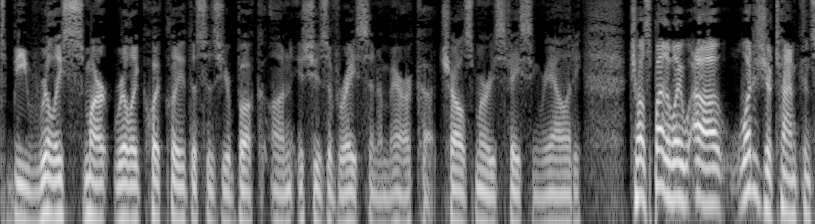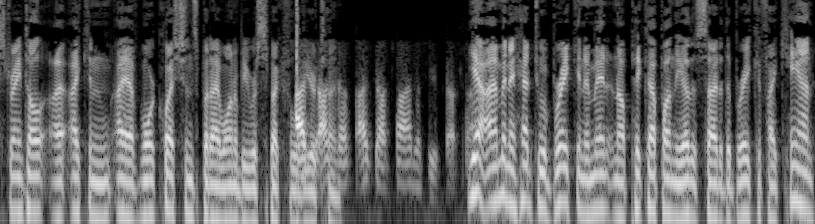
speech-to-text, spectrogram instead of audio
to be really smart really quickly. This is your book on issues of race in America. Charles Murray's Facing Reality. Charles, by the way, uh, what is your time constraint? I, I, can I have more questions, but I want to be respectful of I've, your time. I've got, I've got time if you've got time. Yeah, I'm going to head to a break in a minute, and I'll pick up on the other side of the break if I can.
